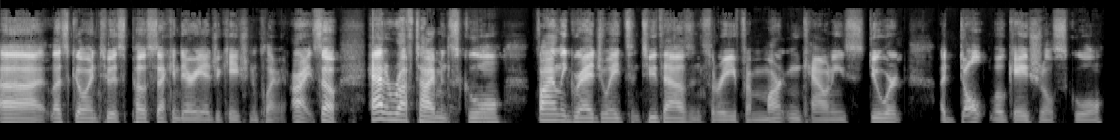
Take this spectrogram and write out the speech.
Uh, let's go into his post-secondary education employment. All right, so had a rough time in school. Finally graduates in 2003 from Martin County Stuart Adult Vocational School.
